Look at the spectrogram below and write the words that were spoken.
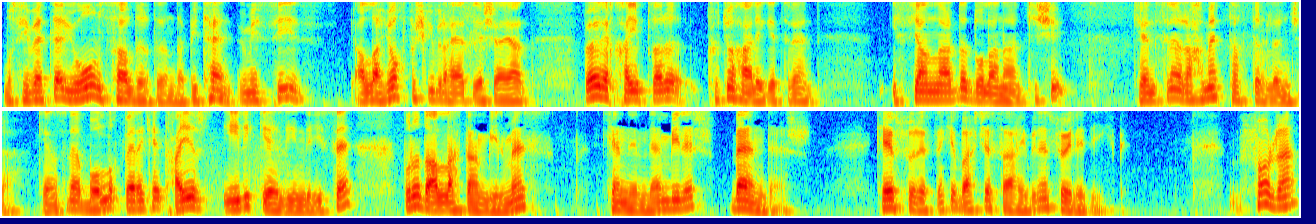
Musibetler yoğun saldırdığında biten, ümitsiz, Allah yokmuş gibi bir hayat yaşayan, böyle kayıpları kötü hale getiren, isyanlarda dolanan kişi kendisine rahmet tattırılınca, kendisine bolluk, bereket, hayır, iyilik geldiğinde ise bunu da Allah'tan bilmez, kendinden bilir, ben der. Kehf suresindeki bahçe sahibinin söylediği gibi. Sonra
